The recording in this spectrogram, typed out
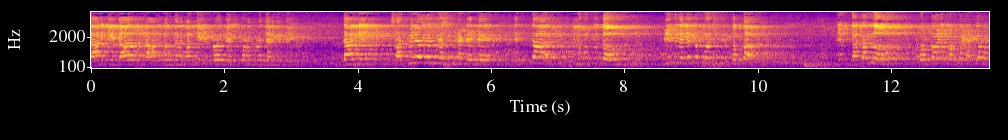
దానికి దాదాపు నాలుగు వందల మంది ఎన్రోల్ చేసుకోవడం కూడా జరిగింది. దాన్ని సద్వినియోగం చేసుకున్నట్టయితే ఎంత విలువ ఉంటుందో మీకు తెలియకపోవచ్చు మీరు కొత్త మేము గతంలో కొట్టాడి కొట్టాడి అంటే ఒక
